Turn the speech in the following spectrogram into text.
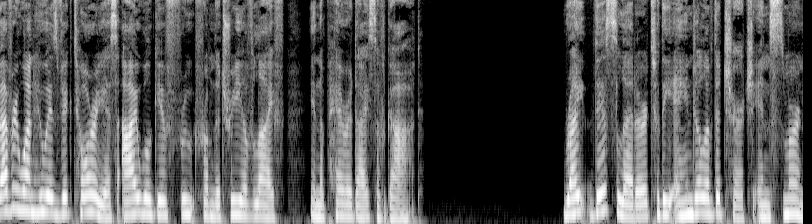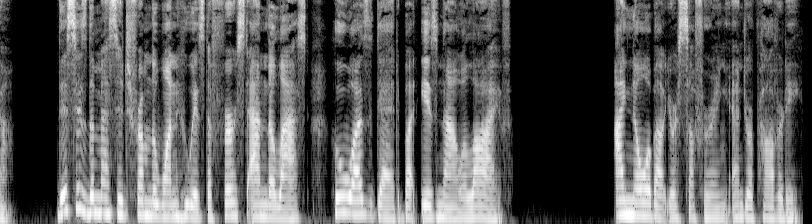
everyone who is victorious, I will give fruit from the tree of life in the paradise of God. Write this letter to the angel of the church in Smyrna. This is the message from the one who is the first and the last, who was dead but is now alive. I know about your suffering and your poverty.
